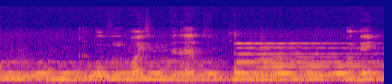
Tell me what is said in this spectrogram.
an open voice on the left okay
